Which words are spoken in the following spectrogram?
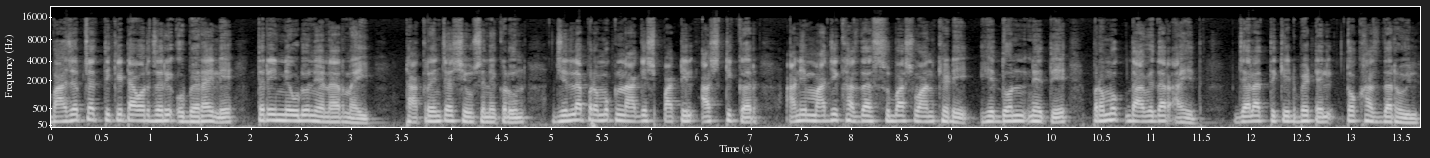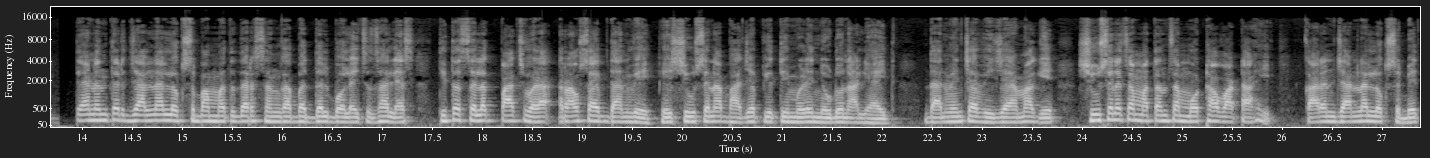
भाजपच्या तिकिटावर जरी उभे राहिले तरी निवडून येणार नाही. ठाकरेंच्या शिवसेनेकडून जिल्हा प्रमुख नागेश पाटील आष्टीकर आणि माजी खासदार सुभाष वानखेडे हे दोन नेते प्रमुख दावेदार आहेत ज्याला तिकीट भेटेल तो खासदार होईल. त्यानंतर जालना लोकसभा मतदारसंघाबद्दल बोलायचं झाल्यास तिथं सलग पाच वेळा रावसाहेब दानवे हे शिवसेना भाजप युतीमुळे निवडून आले आहेत. दानवेंच्या विजयामागे शिवसेनेचा मतांचा मोठा वाटा आहे कारण जालना लोकसभेत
